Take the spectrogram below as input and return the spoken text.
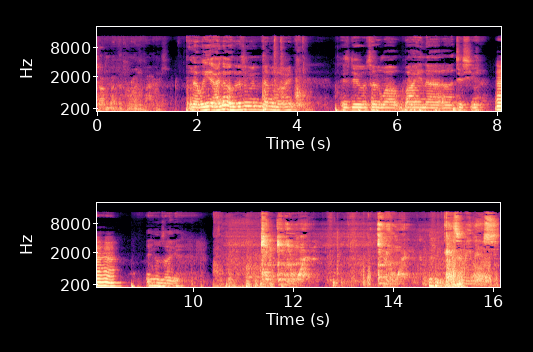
Talking about the coronavirus. No, we I know that's what we're talking about, right? This dude was talking about buying uh, uh tissue. Mm-hmm. And he was like Can anyone, anyone, answer me this?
